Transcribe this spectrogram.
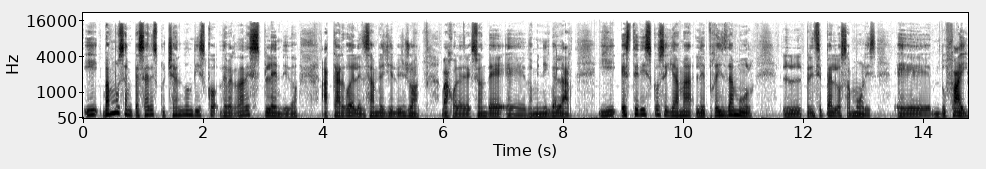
y vamos a empezar escuchando un disco de verdad espléndido a cargo del ensamble Gilles Joie bajo la dirección de eh, Dominique Bellard. Y este disco se llama Le Prince d'Amour, el príncipe de los amores, eh, Dufay,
